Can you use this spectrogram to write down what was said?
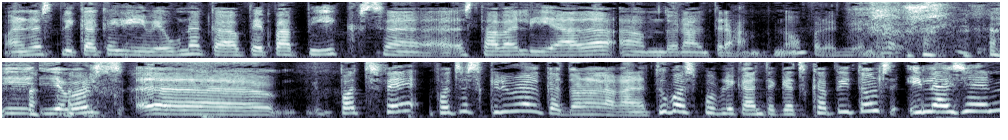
Van explicar que hi havia una que Peppa Pig eh, estava liada amb Donald Trump, no?, per exemple. I llavors, eh, pots, fer, pots escriure el que et dóna la gana. Tu vas publicant aquests capítols i la gent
